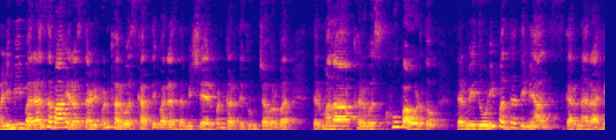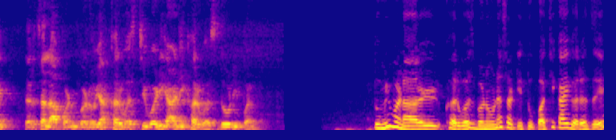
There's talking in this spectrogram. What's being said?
आणि मी बऱ्याचदा बाहेर असताना पण खरवस खाते. बऱ्याचदा मी शेअर पण करते तुमच्याबरोबर. तर मला खरवस खूप आवडतो. तर मी दोन्ही पद्धतीने आज करणार आहे. तर चला आपण बनवूया खरवसची वडी आणि खरवस दोन्ही पण. तुम्ही म्हणाल खरवस बनवण्यासाठी तुपाची काय गरज आहे?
